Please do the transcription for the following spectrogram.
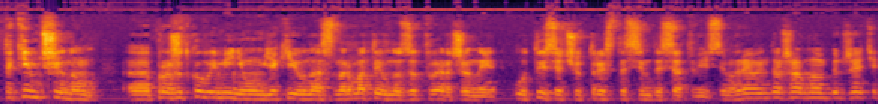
Таким чином, прожитковий мінімум, який у нас нормативно затверджений у 1378 гривень державному бюджеті,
